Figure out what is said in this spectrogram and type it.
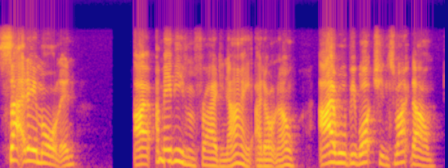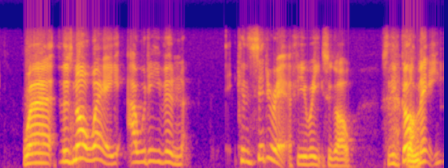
Saturday morning, I maybe even Friday night, I don't know. I will be watching SmackDown where there's no way I would even consider it a few weeks ago. So they've got Well, me.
